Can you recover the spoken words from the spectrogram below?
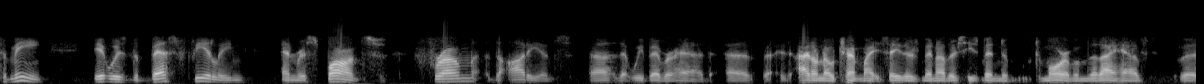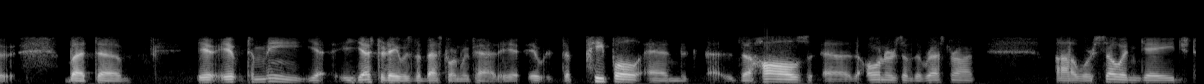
to me, it was the best feeling and response from the audience uh, that we've ever had. Uh, I don't know. Trent might say there's been others. He's been to, to more of them than I have, uh, but uh, it, it to me, ye- yesterday was the best one we've had. It, it was the people and uh, the halls, uh, the owners of the restaurant uh, were so engaged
